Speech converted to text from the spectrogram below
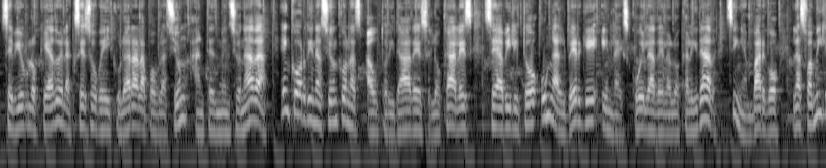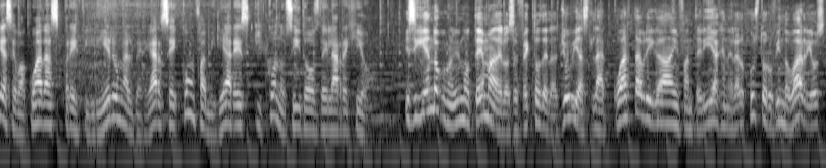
se vio bloqueado el acceso vehicular a la población antes mencionada. En coordinación con las autoridades locales, se habilitó un albergue en la escuela de la localidad. Sin embargo, las familias evacuadas prefirieron albergarse con familiares y conocidos de la región. Y siguiendo con el mismo tema de los efectos de las lluvias, la Cuarta Brigada de Infantería General Justo Rufino Barrios,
